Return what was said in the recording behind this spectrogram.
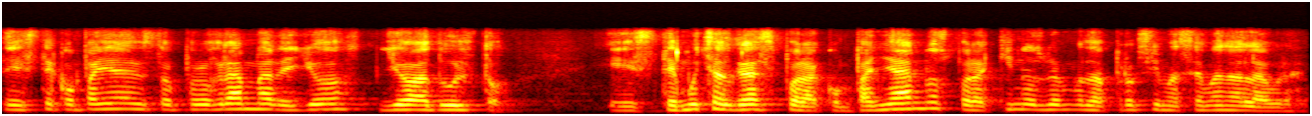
este compañera de nuestro programa de Yo, Yo Adulto. Este, muchas gracias por acompañarnos. Por aquí nos vemos la próxima semana, Laura.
